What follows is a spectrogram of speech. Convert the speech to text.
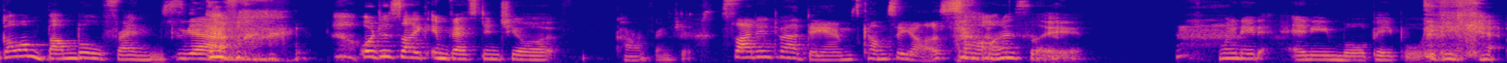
go on Bumble friends. yeah, or just like invest into your current friendships. slide into our DMs. Come see us. Oh, honestly, we need any more people we can get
